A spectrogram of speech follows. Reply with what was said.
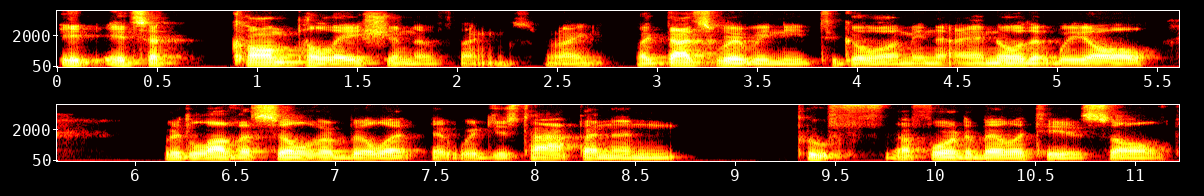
it, it's a compilation of things, right? Like that's where we need to go. I mean, I know that we all would love a silver bullet that would just happen and poof, affordability is solved.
